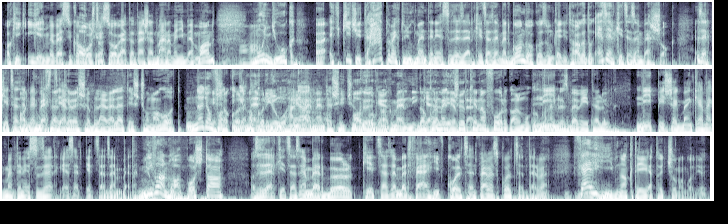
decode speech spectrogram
akik igénybe veszük a Oké. posta szolgáltatását már amennyiben van, mondjuk ö, egy kicsit, hát ha meg tudjuk menteni ezt az 1200 embert, gondolkozunk együtt, hallgatok, 1200 ember sok. 1200 ember Adjunk el. kevesebb levelet és csomagot? Nagyon és font- akkor, igen, akkor jó, hát nem. mentesítsük őket? menni De akkor kell, meg érted? csökken a forgalmuk, akkor Lép- nem lesz bevételük. lépésekben kell megmenteni ezt az 1200 embert. Mi van, ha a posta az 1200 emberből 200 embert felhív call center, felvesz call centerbe. Felhívnak téged, hogy csomagod jött.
